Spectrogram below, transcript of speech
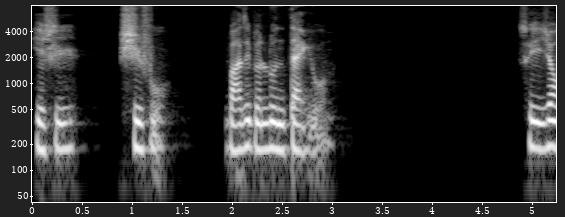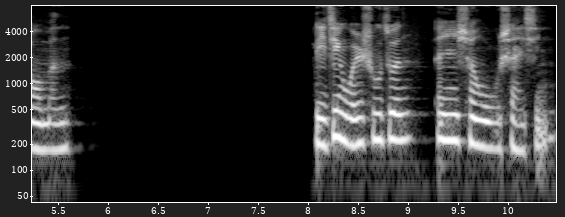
也是师傅把这本论带给我们。所以让我们礼敬文殊尊，恩生无善心；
